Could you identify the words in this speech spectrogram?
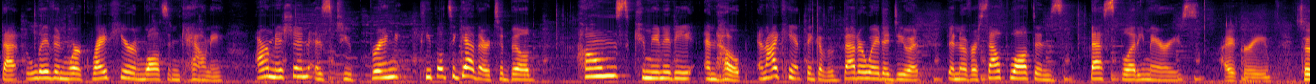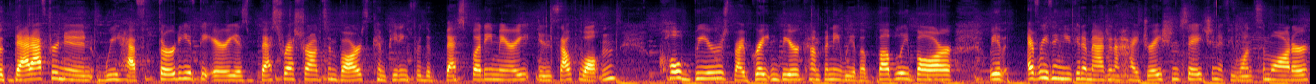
that live and work right here in Walton County. Our mission is to bring people together to build homes, community, and hope. And I can't think of a better way to do it than over South Walton's best Bloody Marys. I agree. So that afternoon, we have 30 of the area's best restaurants and bars competing for the best Bloody Mary in South Walton cold beers by Grayton Beer Company. We have a bubbly bar. We have everything you can imagine, a hydration station if you want some water.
